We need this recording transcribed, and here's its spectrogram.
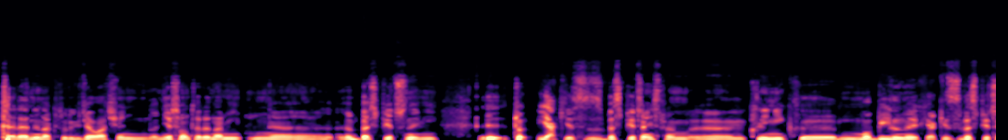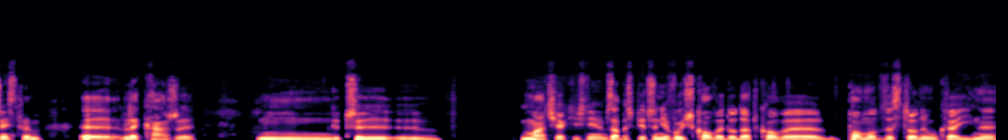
tereny, na których działacie, no nie są terenami e, bezpiecznymi. Y, to jak jest z bezpieczeństwem e, klinik e, mobilnych, jak jest z bezpieczeństwem lekarzy? Mm, czy y, macie jakieś, nie wiem, zabezpieczenie wojskowe dodatkowe, pomoc ze strony Ukrainy?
